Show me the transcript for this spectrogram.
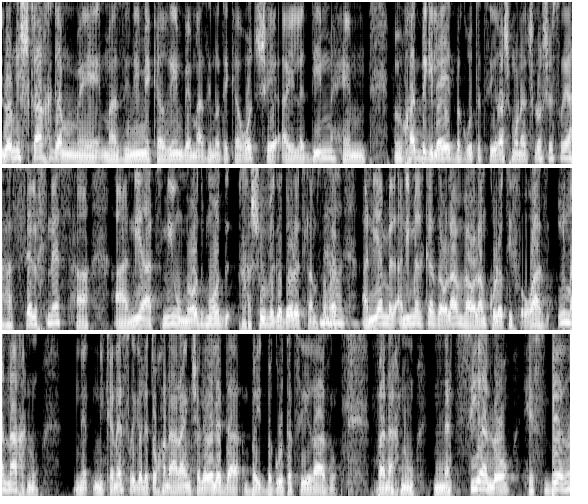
לא נשכח גם אה, מאזינים יקרים ומאזינות יקרות שהילדים הם, במיוחד בגילי ההתבגרות הצעירה 8 עד 13, הסלפנס, האני העצמי הוא מאוד מאוד חשוב וגדול אצלם. זאת אומרת, מאוד. אני, אני מרכז העולם והעולם כולו תפאורה, אז אם אנחנו ניכנס רגע לתוך הנעליים של הילד בהתבגרות הצעירה הזו, ואנחנו נציע לו הסבר,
